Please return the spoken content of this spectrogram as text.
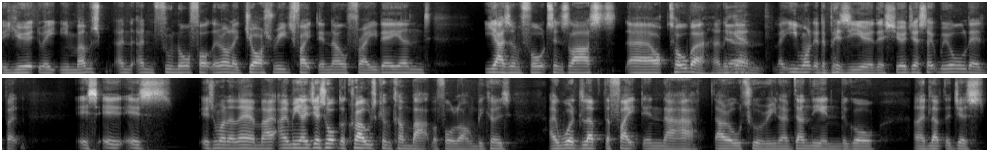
a year to eighteen months and, and through no fault of their own. Like Josh Reed's fighting now Friday and he hasn't fought since last uh, October. And Yeah. again, like he wanted a busy year this year, just like we all did. But it's it's it's one of them. I, I mean, I just hope the crowds can come back before long because I would love the fight in that that O2 arena. I've done the Indigo, and I'd love to just.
